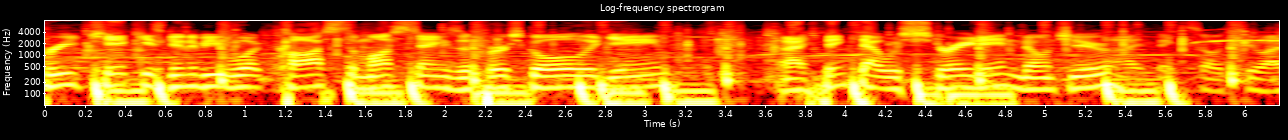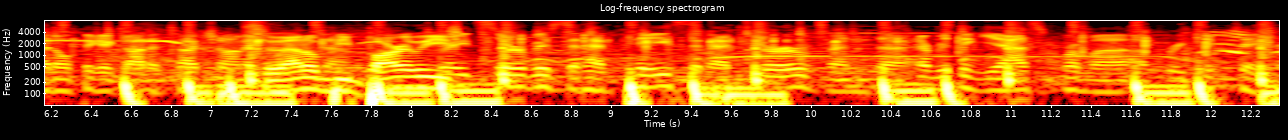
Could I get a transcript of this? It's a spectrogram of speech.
free kick is going to be what cost the Mustangs the first goal of the game. And I think that was straight in, don't you? I think so too. I don't think I got a touch on it. So that'll but, be uh, Barley's. Great service. It had pace. It had curve, and uh, everything you ask from a, a free kick taker.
